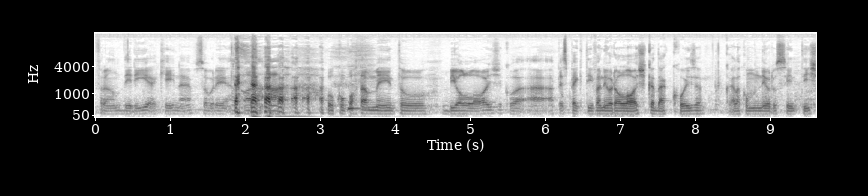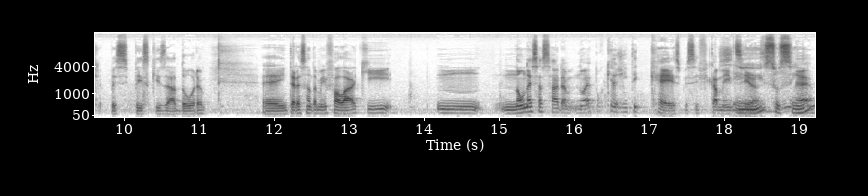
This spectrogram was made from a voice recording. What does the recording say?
Fran diria aqui, né, sobre a, a, o comportamento biológico, a, perspectiva neurológica da coisa, ela como neurocientista, pesquisadora. É interessante também falar que hum, não necessariamente, não é porque a gente quer especificamente Sim. ser assim, Isso, sim. né?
